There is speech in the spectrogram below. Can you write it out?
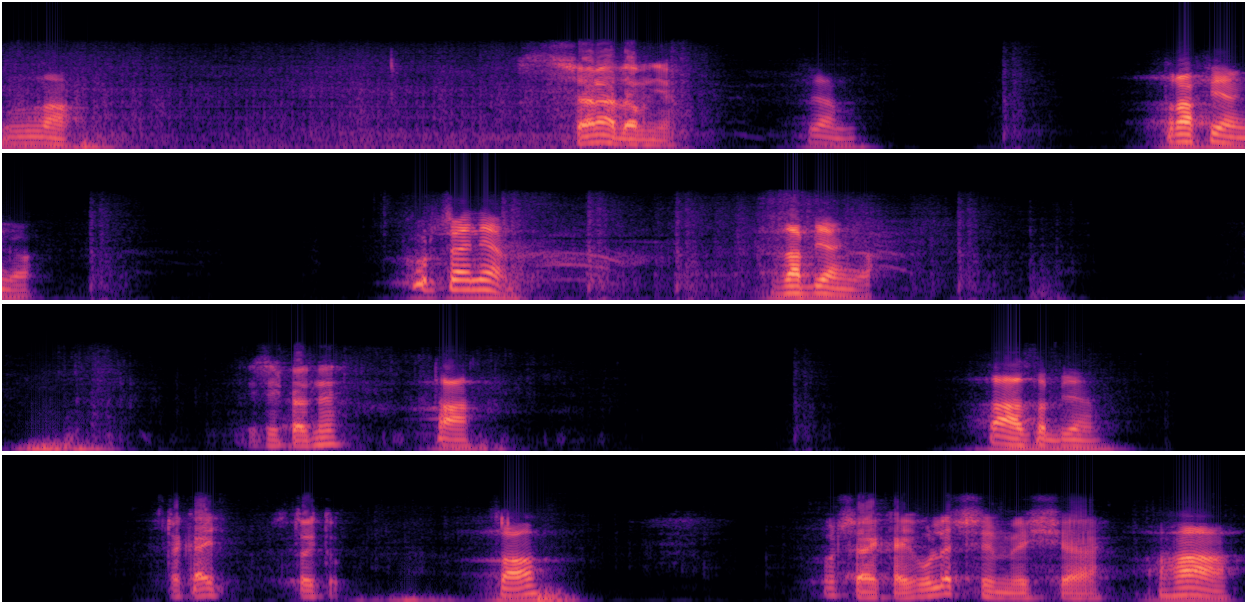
No, Strzela do mnie. wiem. Trafiłem go. Kurczę, nie. Zabiję go. Jesteś pewny? Ta. Ta, zabiłem. Czekaj. Stój tu. Co? Poczekaj, uleczymy się. Aha.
